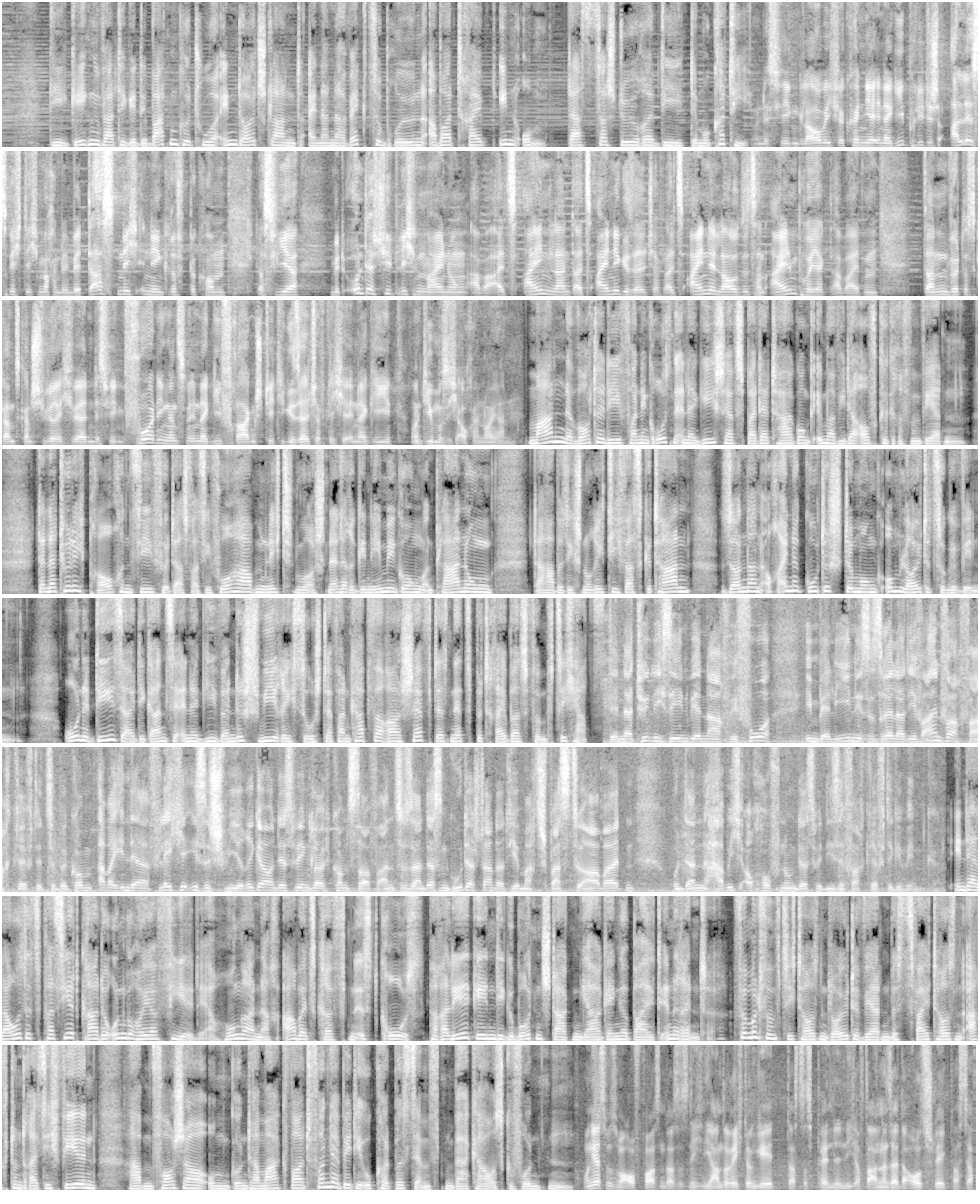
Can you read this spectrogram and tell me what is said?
Die gegenwärtige Debattenkultur in Deutschland, einander wegzubrüllen, aber treibt ihn um. Das zerstöre die Demokratie. Und deswegen glaube ich, wir können ja energiepolitisch alles richtig machen, wenn wir das nicht in den Griff bekommen, dass wir mit unterschiedlichen Meinungen, aber als ein Land, als eine Gesellschaft, als eine Lausitz an einem Projekt arbeiten, dann wird es ganz, ganz schwierig werden. Deswegen vor den ganzen Energiefragen steht die gesellschaftliche Energie und die muss sich auch erneuern. Mahnende Worte, die von den großen Energiechefs bei der Tagung immer wieder aufgegriffen werden. Denn natürlich brauchen sie für das, was sie vorhaben, nicht nur schnellere Genehmigungen und Planungen, da habe sich schon richtig was getan, sondern auch eine gute Stimmung, um Leute zu gewinnen. Ohne die sei die ganze Energiewende schwierig, so Stefan Kapferer, Chef des Netzbetreibers 50 Hertz. Denn natürlich sehen wir nach wie vor, in Berlin ist es relativ einfach, Fachkräfte zu bekommen. Aber in der Fläche ist es schwieriger und deswegen, glaube ich, kommt es darauf an zu sagen, das ist ein guter Standort, hier macht es Spaß zu arbeiten. Und dann habe ich auch Hoffnung, dass wir diese Fachkräfte gewinnen können. In der Lausitz passiert gerade ungeheuer viel. Der Hunger nach Arbeitskräften ist groß. Parallel gehen die geburtenstarken Jahrgänge bald in Rente. 55.000 Leute werden bis 2038 fehlen, haben Forscher um Gunther Marquardt von der BDU Cottbus-Senftenberg herausgefunden. Und jetzt müssen wir aufpassen, dass es nicht in die andere Richtung geht, dass das Pendel nicht auf der anderen Seite ausschlägt, dass der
